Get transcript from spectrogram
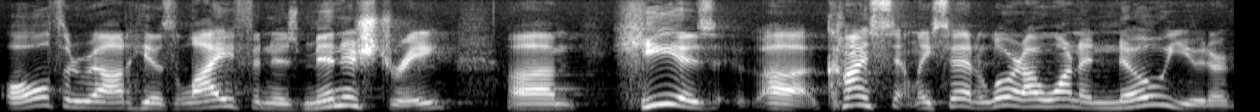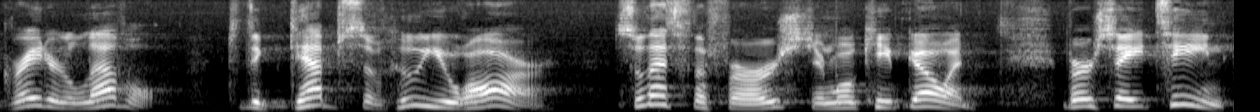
all throughout his life and his ministry, um, he has uh, constantly said, Lord, I want to know you at a greater level, to the depths of who you are. So that's the first, and we'll keep going. Verse 18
